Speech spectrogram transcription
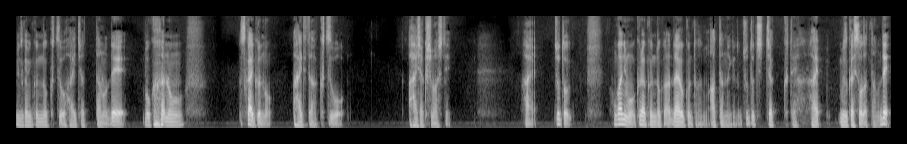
水上くんの靴を履いちゃったので、僕はあの、スカイくんの履いてた靴を拝借しまして、はい。ちょっと、他にも、クラくんとか大悟くんとかもあったんだけど、ちょっとちっちゃくて、はい、難しそうだったので、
